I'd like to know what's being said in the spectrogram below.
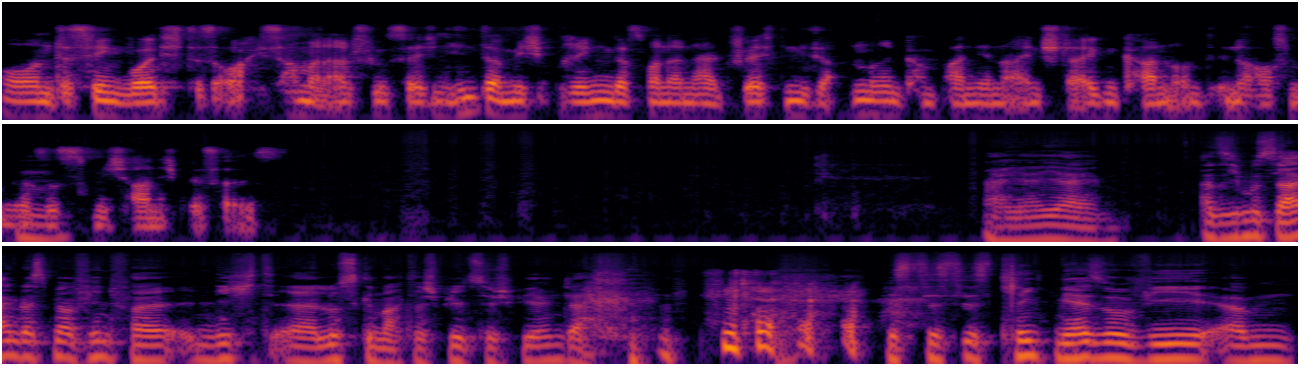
Und deswegen wollte ich das auch, ich sag mal in Anführungszeichen, hinter mich bringen, dass man dann halt vielleicht in diese anderen Kampagnen einsteigen kann und in der Hoffnung, dass mhm. es mechanisch besser ist. Eieiei. Also ich muss sagen, du hast mir auf jeden Fall nicht äh, Lust gemacht, das Spiel zu spielen. Da das, das, das klingt mehr so wie, ähm,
